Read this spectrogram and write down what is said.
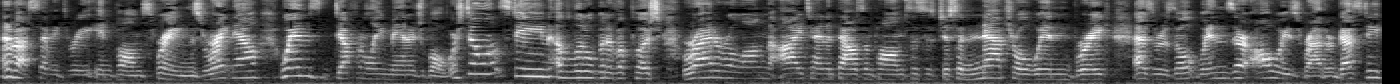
and about 73 in Palm Springs. Right now, winds definitely manageable. We're still seeing a little bit of a push right along the I 10 and Thousand Palms. This is just a natural wind break. As a result, winds are always rather gusty,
